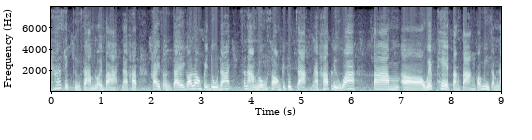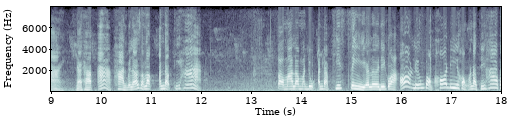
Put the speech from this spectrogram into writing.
250ถึง300 บาทนะครับ ใครสนใจก็ลองไปดูได้สนามหลวง2จตุจักรนะครับ หรือว่าตามเเว็บเพจต่างๆ ก็มีจำหน่ายนะครับ อะผ่านไปแล้วสำหรับอันดับที่ 5ต่อมาเรามาดูอันดับทีสี่4กันเลยดีกว่า อ้อลืมบอกข้อดีของอันดับที่ 5 ไป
